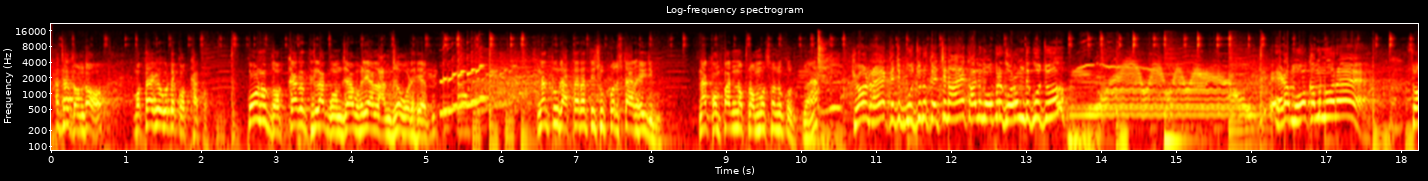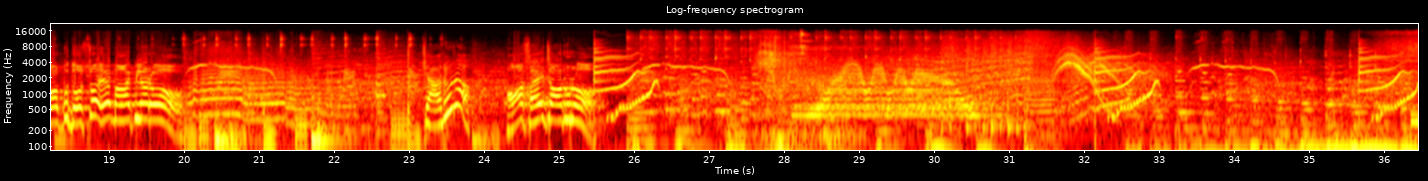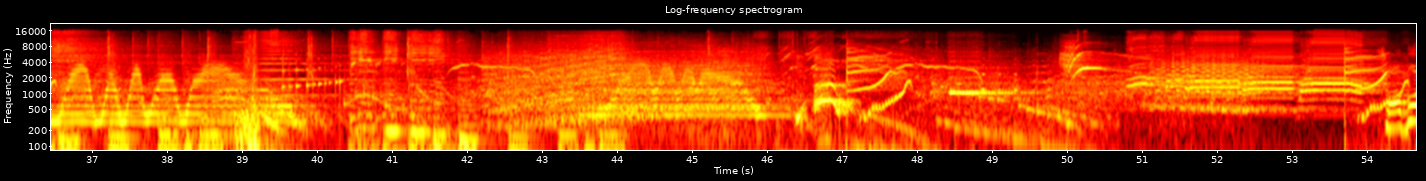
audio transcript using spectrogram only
আচ্ছা দণ্ড মতো আগে গোটে কথা কহ କ'ଣ ଦରକାର ଥିଲା ଗଞ୍ଜା ଭଳିଆ ଲାଞ୍ଜ ବଢ଼େଇବାକୁ ନା ତୁ ରାତାରାତି ସୁପରଷ୍ଟାର ହେଇଯିବୁ ନା କମ୍ପାନୀର ପ୍ରମୋସନ କରୁଛୁ ହାଁ କ'ଣ ରେ କିଛି ବୁଝୁନୁ କିଛି ନାହିଁ ଖାଲି ମୋ ଉପରେ ଗରମ ଦେଖୁଛୁ ଏଇଟା ମୋ କାମ ନୁହଁ ରେ ସବୁ ଦୋଷ ହେ ମା ପିଲାର ଚାରୁର ହଁ ସାହେ ଚାରୁର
